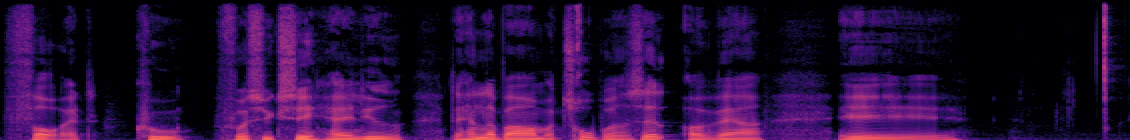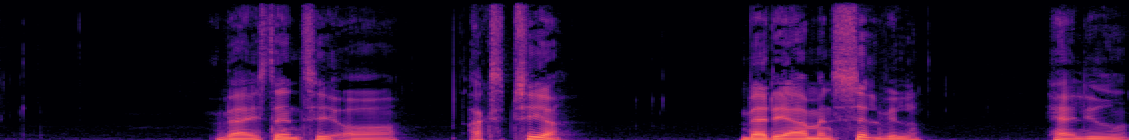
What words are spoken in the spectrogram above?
for at kunne få succes her i livet. Det handler bare om at tro på sig selv og være, øh, være i stand til at acceptere, hvad det er, man selv vil her i livet,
